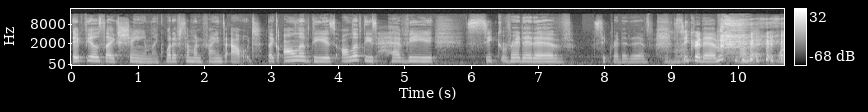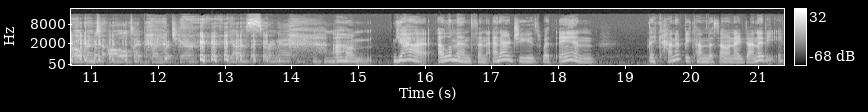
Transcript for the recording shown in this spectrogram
It feels like shame. Like, what if someone finds out? Like all of these, all of these heavy, secretive, secretive, mm-hmm. secretive. Love it. We're open to all type of language here. Yes, bring it. Mm-hmm. um, yeah, elements and energies within, they kind of become this own identity.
